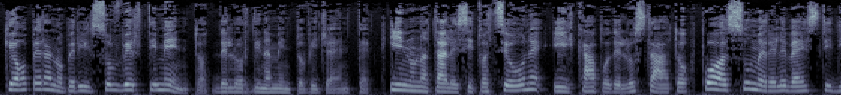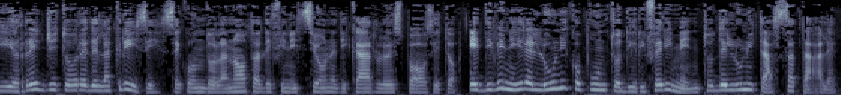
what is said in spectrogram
che operano per il sovvertimento dell'ordinamento vigente. In una tale situazione il capo dello Stato può assumere le vesti di reggitore della crisi, secondo la nota definizione di Carlo Esposito, e divenire l'unico punto di riferimento dell'unità statale.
